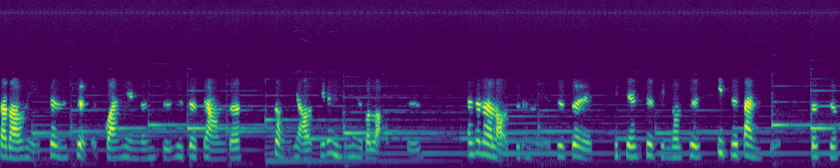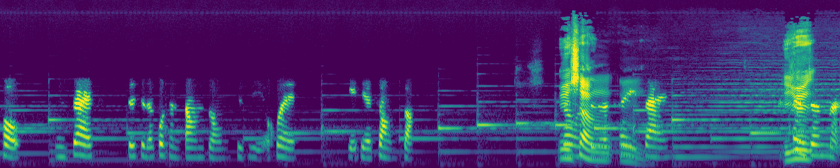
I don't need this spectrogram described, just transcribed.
教导你正确的观念跟知识，就非常的重要。即便你没有个老师。但是呢，老师可能也是对一些事情都是一知半解的时候，你在学习的过程当中，其实也会跌跌撞撞。因为像可以在学生们，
